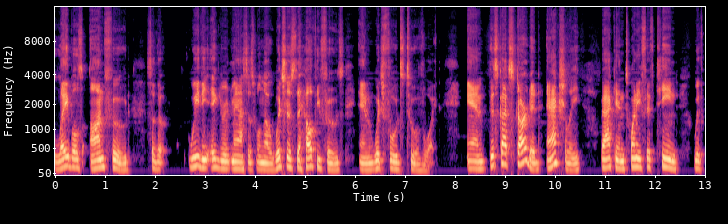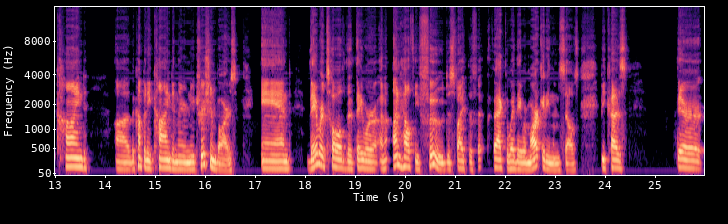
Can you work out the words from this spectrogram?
labels on food so that we, the ignorant masses, will know which is the healthy foods and which foods to avoid. And this got started actually back in 2015 with Kind, uh, the company Kind and their nutrition bars. And they were told that they were an unhealthy food despite the f- fact the way they were marketing themselves because their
